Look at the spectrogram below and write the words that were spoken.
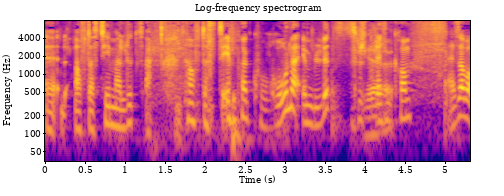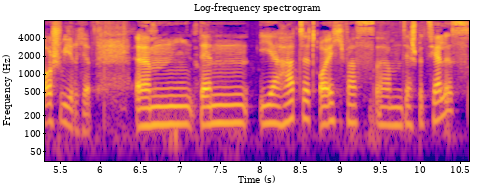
äh, auf das Thema Lütz, auf das Thema Corona im Lütz zu sprechen yeah. kommen. Das ist aber auch schwierig jetzt. Ähm, denn ihr hattet euch was ähm, sehr Spezielles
